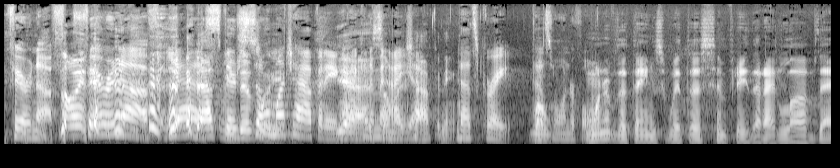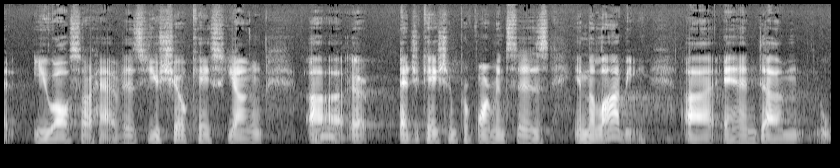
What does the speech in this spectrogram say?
Fair enough. so it, Fair enough. Yes, there's so week. much happening. Yeah, I can so much yeah, happening. That's great. That's well, wonderful. One of the things with the symphony that I love that you also have is you showcase young uh, mm. education performances in the lobby. Uh, and um,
